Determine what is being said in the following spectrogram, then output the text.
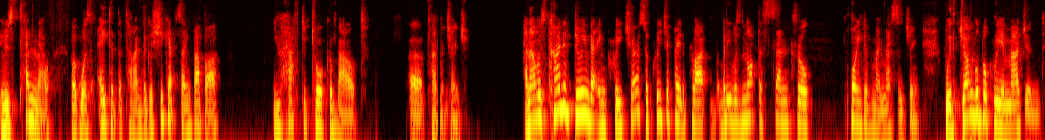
who's ten now, but was eight at the time, because she kept saying, "Papa, you have to talk about uh, climate change." And I was kind of doing that in Creature, so Creature played a part, but it was not the central point of my messaging. With Jungle Book Reimagined,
